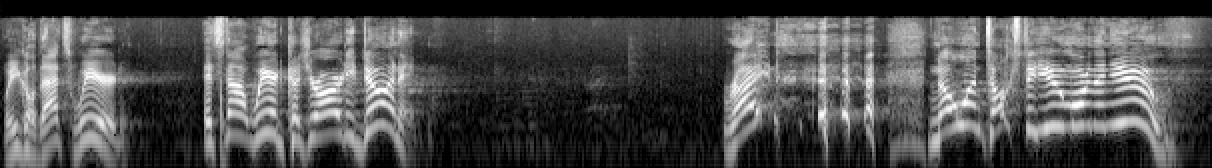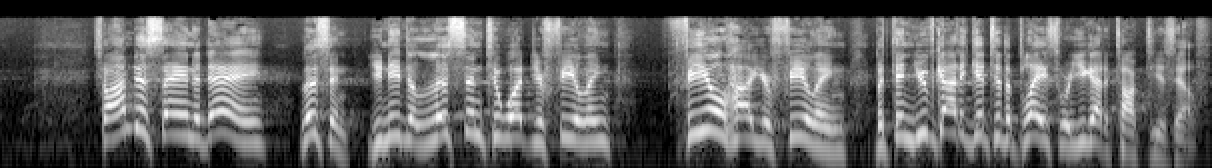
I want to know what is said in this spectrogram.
Well, you go, That's weird. It's not weird because you're already doing it right? no one talks to you more than you. So I'm just saying today, listen, you need to listen to what you're feeling, feel how you're feeling, but then you've got to get to the place where you got to talk to yourself.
